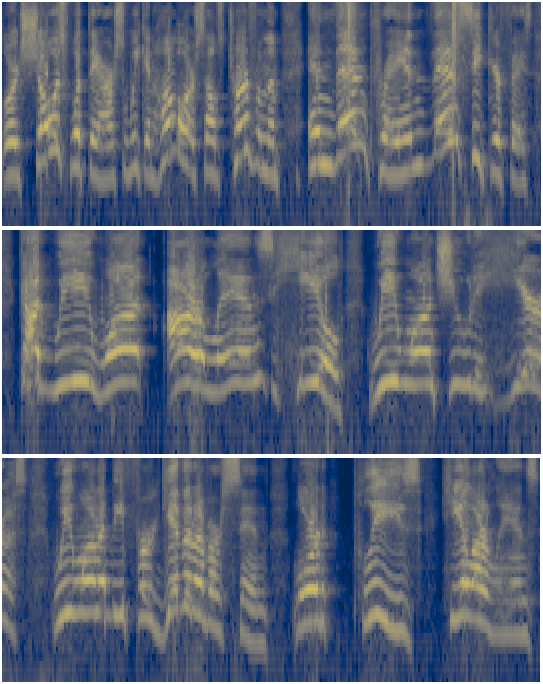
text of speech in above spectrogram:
Lord, show us what they are so we can humble ourselves, turn from them, and then pray and then seek your face. God, we want our lands healed. We want you to hear us. We want to be forgiven of our sin. Lord, please heal our lands,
